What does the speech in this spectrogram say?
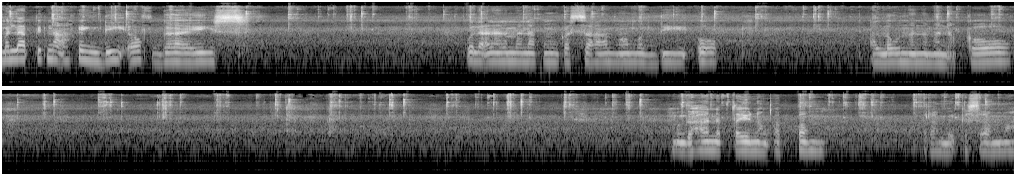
Malapit na aking day off guys. Wala na naman akong kasama mag day off. Alone na naman ako. Maghahanap tayo ng apam para may kasama.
